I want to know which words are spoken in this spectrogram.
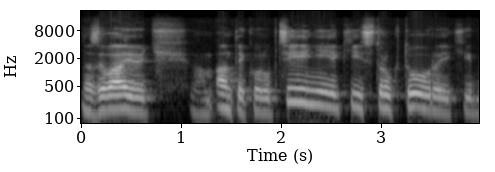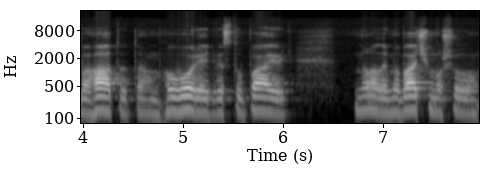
називають там, антикорупційні якісь структури, які багато там говорять, виступають. Ну, але ми бачимо, що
